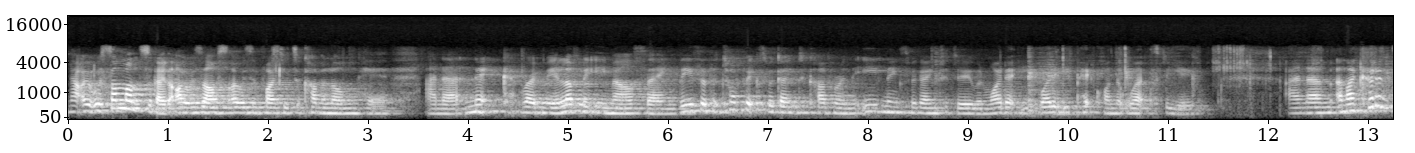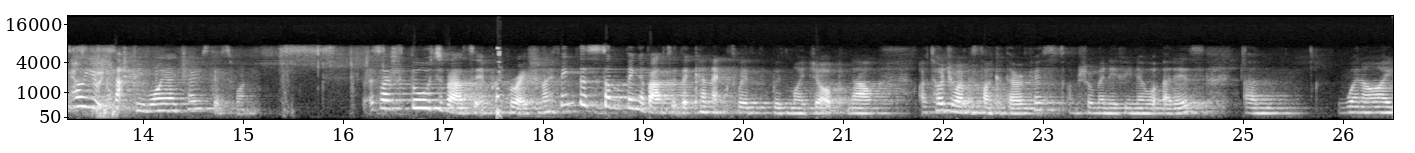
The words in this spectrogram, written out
Now, it was some months ago that I was asked, I was invited to come along here, and uh, Nick wrote me a lovely email saying, These are the topics we're going to cover in the evenings we're going to do, and why don't you, why don't you pick one that works for you? And, um, and I couldn't tell you exactly why I chose this one. But as I've thought about it in preparation, I think there's something about it that connects with, with my job. Now, I told you I'm a psychotherapist, I'm sure many of you know what that is. Um, when I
